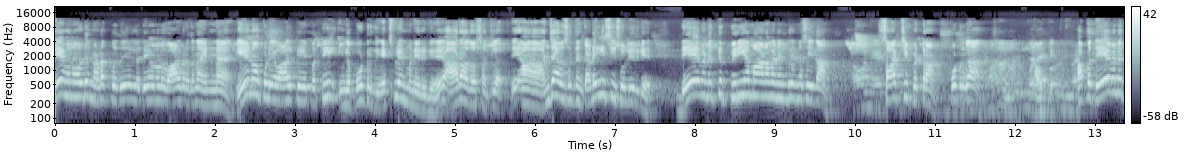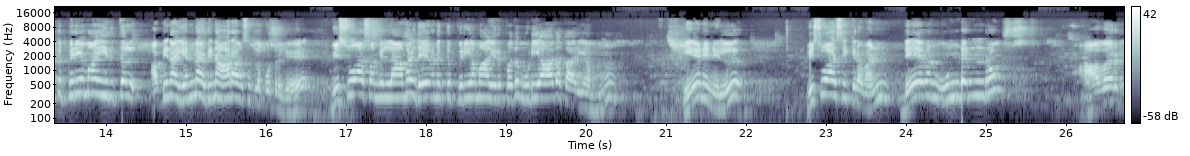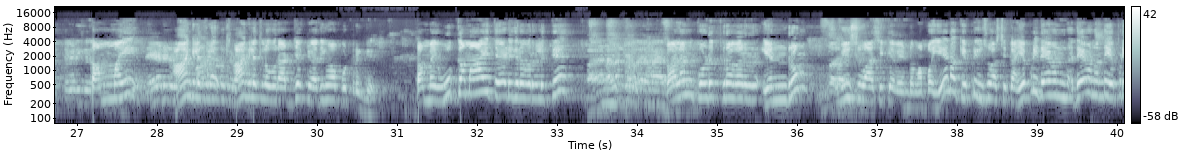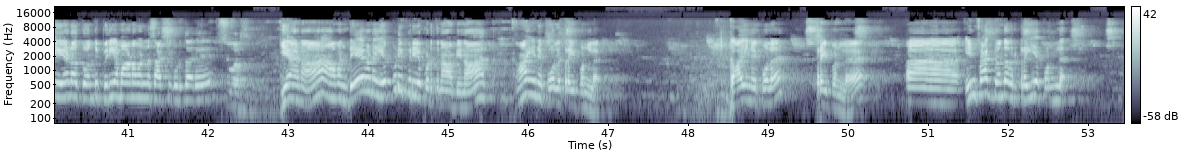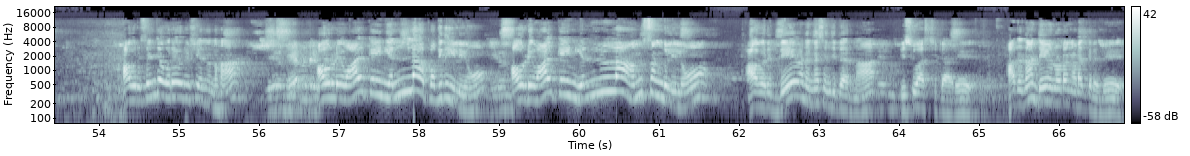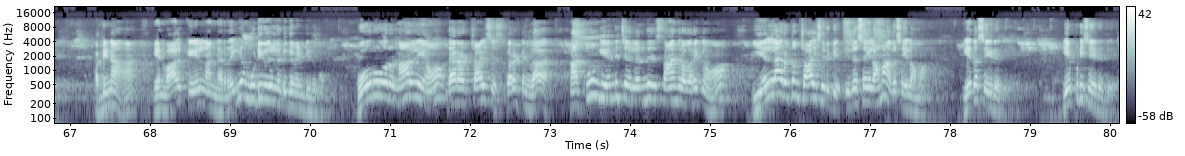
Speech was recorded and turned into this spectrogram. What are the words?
தேவனோடு நடப்பது இல்லை தேவனோடு வாழ்றதுனா என்ன? ஏனோக்குடைய வாழ்க்கையை பற்றி இங்கே போட்டிருக்கு எக்ஸ்பிளைன் பண்ணியிருக்கு. ஆறாவது வருஷத்தில் அஞ்சாவது வருஷத்தின் கடைசி சொல்லியிருக்கு. தேவனுக்கு பிரியமானவன் என்று என்ன செய்தான்? சாட்சி பெற்றான். போட்டிருக்கா? ஓகே அப்போ தேவனுக்கு பிரியமாக இருத்தல் அப்படின்னா என்ன அப்படின்னா ஆறாவது வருஷத்தில் போட்டிருக்கு. விசுவாசம் இல்லாமல் தேவனுக்கு பிரியமாக இருப்பது முடியாத காரியம். ஏனெனில் விசுவாசிக்கிறவன் தேவன் உண்டென்றும் அவர் தம்மை ஆங்கிலத்துல ஆங்கிலத்துல ஒரு அப்ஜெக்டிவ் அதிகமா போட்டிருக்கு. தம்மை ஊக்கமாய் தேடுகிறவர்களுக்கு பலன் கொடுக்கிறவர் என்றும் விசுவாசிக்க வேண்டும். அப்போ ஏனோக்கு எப்படி விசுவாசிக்கான் எப்படி தேவன் தேவன் வந்து எப்படி ஏனோக்கு வந்து பிரியமானவன் சாட்சி கொடுத்தாரு? ஏன்னா அவன் தேவனை எப்படி பிரியப்படுத்தினான் அப்படின்னா காயினை போல ட்ரை பண்ணல. காயினை போல ட்ரை பண்ணல. இன்ஃபேக்ட் வந்து அவர் ட்ரையே பண்ணல. அவர் செஞ்ச ஒரே ஒரு விஷயம் என்னன்னா அவருடைய வாழ்க்கையின் எல்லா பகுதியிலையும் அவருடைய வாழ்க்கையின் எல்லா அம்சங்களிலும் அவர் தேவன் என்ன செஞ்சிட்டாருன்னா விசுவாசிச்சிட்டாரு. அதுதான் தேவனோட நடக்கிறது. அப்படின்னா என் வாழ்க்கையில் நான் நிறைய முடிவுகள் எடுக்க வேண்டியிருக்கும். ஒரு ஒரு நாள்லையும் தேர் ஆர் சாய்ஸஸ் கரெக்ட்டுங்களா நான் தூங்கி எந்திரிச்சதுலேருந்து சாயந்தரம் வரைக்கும் எல்லாருக்கும் சாய்ஸ் இருக்குது இதை செய்யலாமா அதை செய்யலாமா? எதை செய்கிறது எப்படி செய்கிறது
